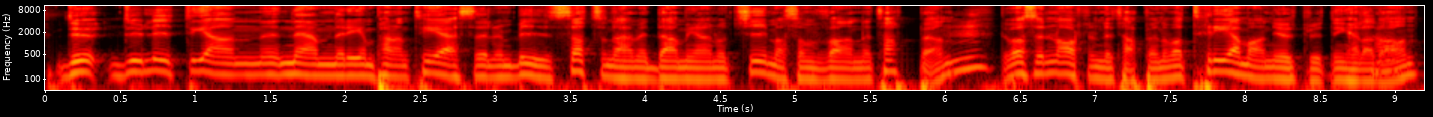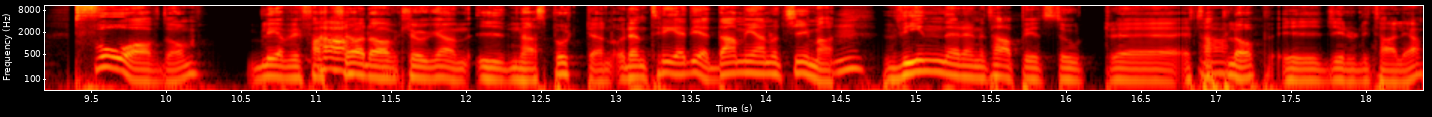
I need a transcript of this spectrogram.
Du, du lite grann nämner i en parentes eller en bisats om det här med Damiano Chima som vann etappen. mm, Det var alltså den 18 etappen, det var tre man i utbrytning hela Ja. dagen. Två av dem blev vi fattkörda av klungan i den här spurten och den tredje, Damiano Chima, mm, vinner en etapp i ett stort eh, etapplopp i Giro d'Italia.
